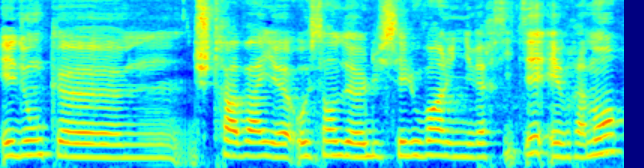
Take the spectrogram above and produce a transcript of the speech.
Et donc, euh, je travaille euh, au sein de l'UC Louvain à l'université, et vraiment,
